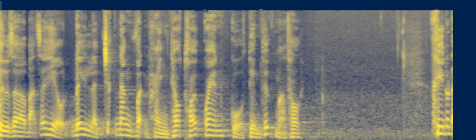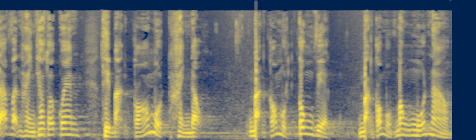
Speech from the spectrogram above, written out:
Từ giờ bạn sẽ hiểu đây là chức năng vận hành theo thói quen của tiềm thức mà thôi khi nó đã vận hành theo thói quen thì bạn có một hành động, bạn có một công việc, bạn có một mong muốn nào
